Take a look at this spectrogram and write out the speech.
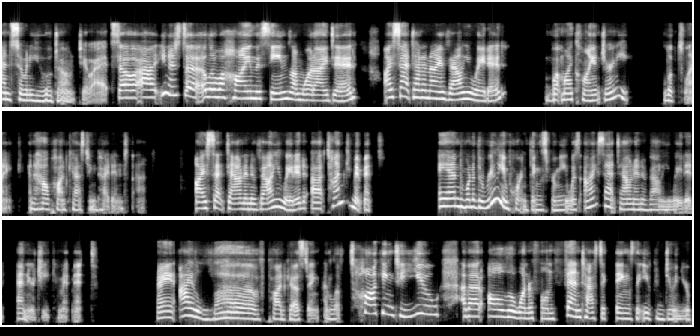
and so many people don't do it. So, uh, you know, just a, a little behind the scenes on what I did. I sat down and I evaluated what my client journey looked like and how podcasting tied into that. I sat down and evaluated uh, time commitment. And one of the really important things for me was I sat down and evaluated energy commitment right? I love podcasting. I love talking to you about all the wonderful and fantastic things that you can do in your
